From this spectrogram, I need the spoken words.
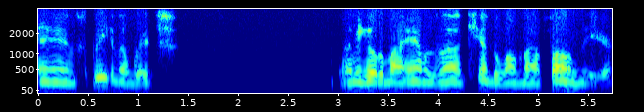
And speaking of which, let me go to my Amazon Kindle on my phone here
